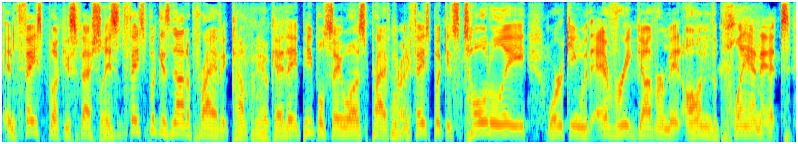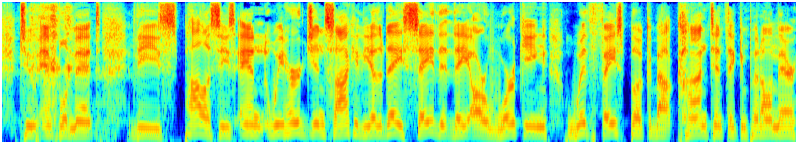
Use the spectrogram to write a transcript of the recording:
and Facebook especially, Facebook is not a private company. Okay, they people say, well, it's a private company. Right. Facebook is totally working with every government on the planet to implement these policies. And we heard Jen Psaki the other day say that they are working with Facebook about content they can put on there,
